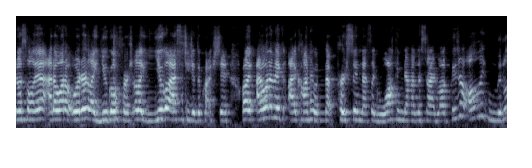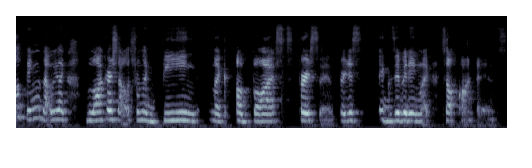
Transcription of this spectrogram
no, Sualeha I don't want to order. Like you go first, or like you go ask the teacher the question, or like I want to make eye contact with that person that's like walking down the sidewalk. These are all like little things that we like block ourselves from like being like a boss person or just exhibiting like self confidence.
